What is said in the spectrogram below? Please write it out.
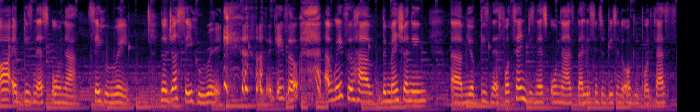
are a business owner, say hooray. No, just say hooray. okay, so I'm going to have been mentioning um, your business for 10 business owners that listen to Beauty in the Ugly podcast.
